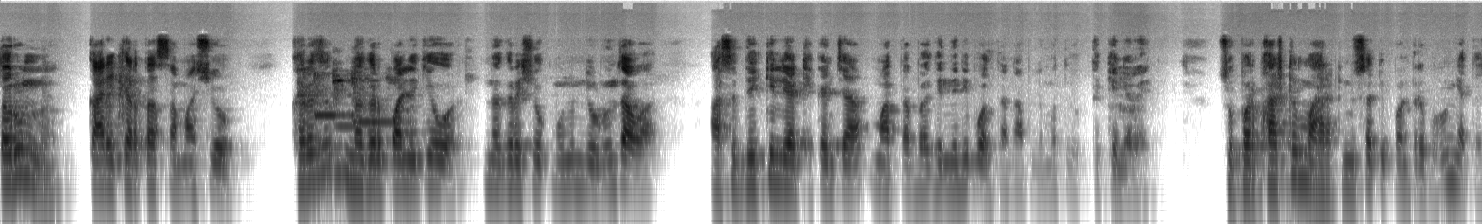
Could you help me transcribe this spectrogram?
तरुण कार्यकर्ता समाजसेवक खरंच नगरपालिकेवर नगरसेवक म्हणून निवडून जावा असं देखील या ठिकाणच्या माता भगिनींनी बोलताना आपलं मत व्यक्त केलेलं आहे. सुपरफास्ट महाराष्ट्र न्यूजसाठी पंढरपूरहून येतात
